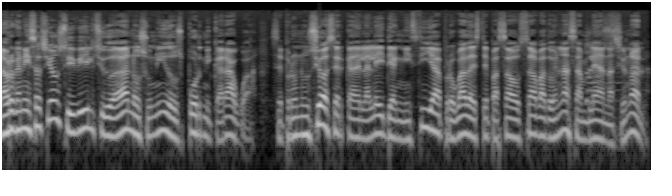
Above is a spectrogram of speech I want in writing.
La organización civil Ciudadanos Unidos por Nicaragua se pronunció acerca de la ley de amnistía aprobada este pasado sábado en la Asamblea Nacional,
